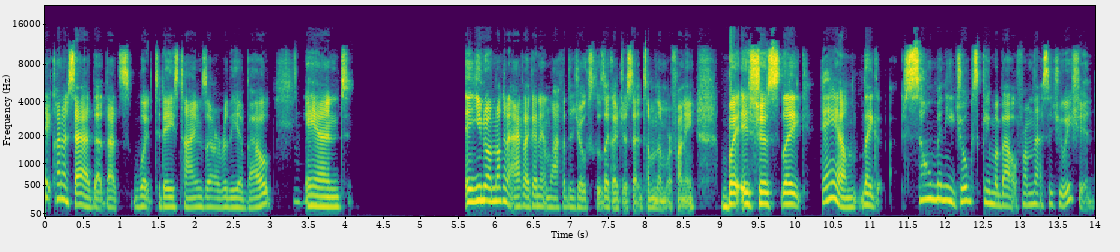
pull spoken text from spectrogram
it kind of sad that that's what today's times are really about mm-hmm. and and you know i'm not to act like i didn't laugh at the jokes because like i just said some of them were funny but it's just like damn like so many jokes came about from that situation.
